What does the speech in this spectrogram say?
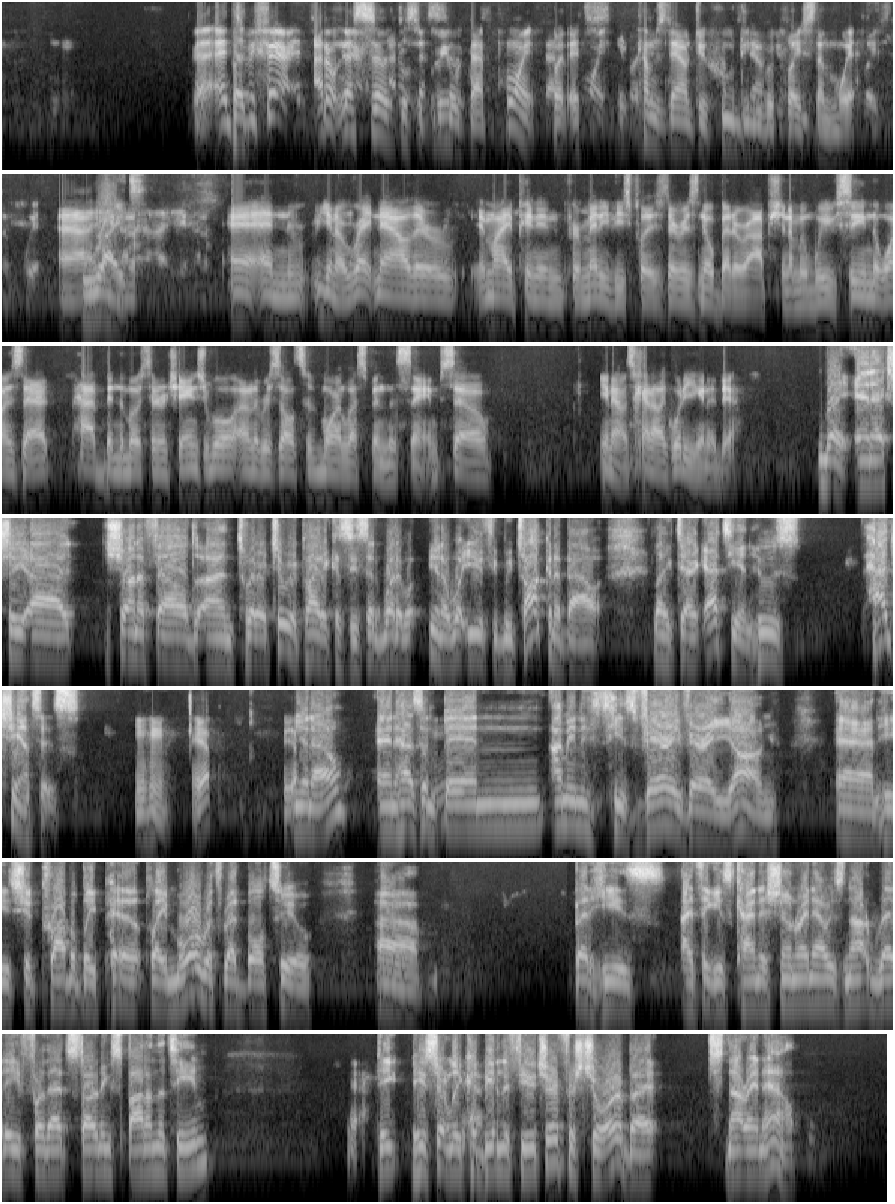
and to be fair, I don't necessarily disagree with that point, but it's it comes down to who do you replace them with, uh, Right. And, and you know, right now, there, in my opinion, for many of these players, there is no better option. I mean, we've seen the ones that have been the most interchangeable, and the results have more or less been the same. So, you know, it's kind of like, what are you going to do? Right, and actually, uh, Shauna Feld on Twitter too replied it because he said, "What you know? What youth are we talking about? Like Derek Etienne, who's had chances, Mm-hmm. Yep. Yep. you know, and hasn't mm-hmm. been. I mean, he's, he's very, very young, and he should probably p- play more with Red Bull too. Mm-hmm. Um, but he's, I think he's kind of shown right now he's not ready for that starting spot on the team. Yeah. He, he certainly could be in the future for sure, but it's not right now.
